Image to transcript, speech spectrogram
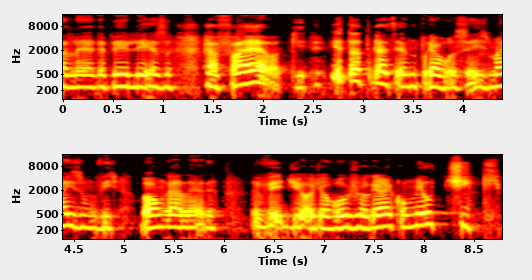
Galera, beleza? Rafael aqui e tá trazendo pra vocês mais um vídeo. Bom, galera, no vídeo de hoje eu vou jogar com meu tique.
